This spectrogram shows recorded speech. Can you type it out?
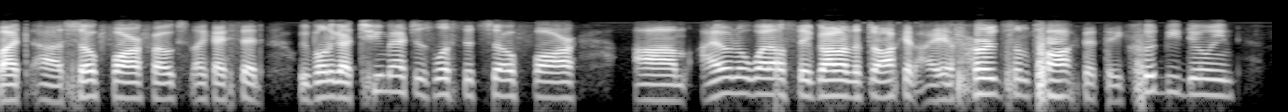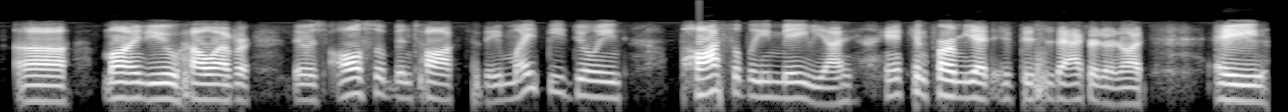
But uh, so far, folks, like I said, we've only got two matches listed so far. Um, I don't know what else they've got on the docket. I have heard some talk that they could be doing, uh, mind you, however, there has also been talk that they might be doing, possibly, maybe, I can't confirm yet if this is accurate or not, a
